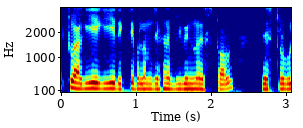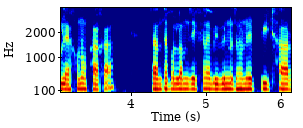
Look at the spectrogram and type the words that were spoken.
একটু আগিয়ে গিয়ে দেখতে পেলাম যে এখানে বিভিন্ন স্টল, যে স্টলগুলো এখনও ফাঁকা। জানতে পারলাম যে এখানে বিভিন্ন ধরনের পিঠার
